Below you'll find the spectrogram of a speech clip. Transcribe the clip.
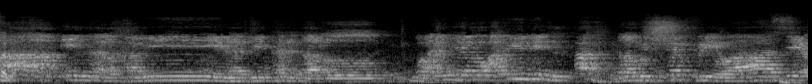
وسلم. إن تردع عين واسع.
